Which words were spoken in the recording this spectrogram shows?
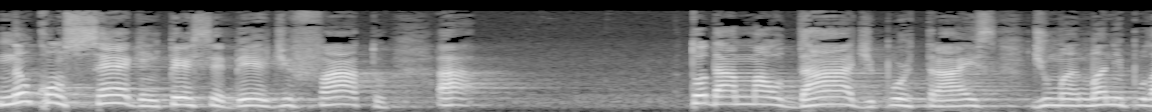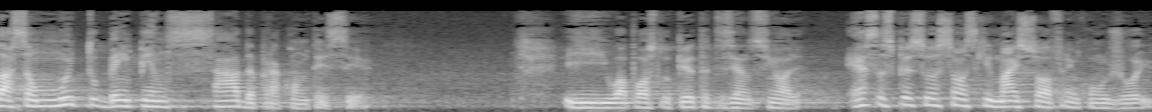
não conseguem perceber de fato a, toda a maldade por trás de uma manipulação muito bem pensada para acontecer. E o apóstolo Pedro está dizendo assim: olha, essas pessoas são as que mais sofrem com o joio,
